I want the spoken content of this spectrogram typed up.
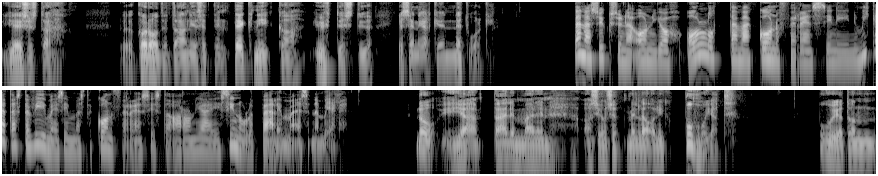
Jeesusta korotetaan ja sitten tekniikkaa, yhteistyö ja sen jälkeen networking. Tänä syksynä on jo ollut tämä konferenssi, niin mikä tästä viimeisimmästä konferenssista, Aron, jäi sinulle päällimmäisenä mieleen? No ja päällimmäinen asia on se, että meillä oli puhujat. Puhujat on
